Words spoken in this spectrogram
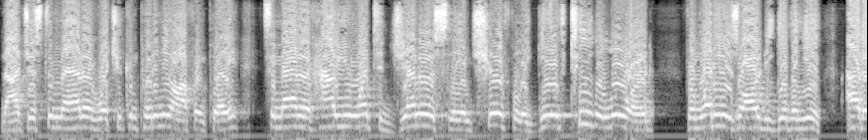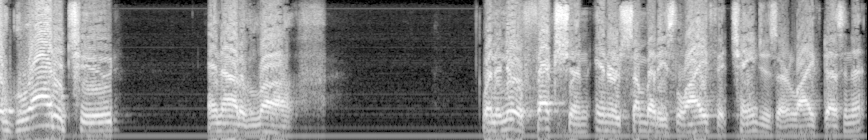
Not just a matter of what you can put in the offering plate. It's a matter of how you want to generously and cheerfully give to the Lord from what He has already given you out of gratitude and out of love. When a new affection enters somebody's life, it changes their life, doesn't it?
